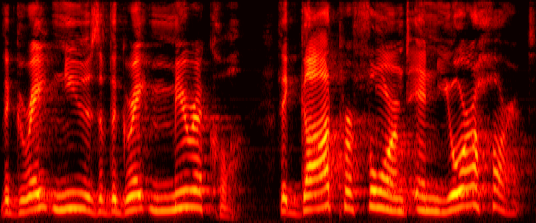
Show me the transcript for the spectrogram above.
the great news of the great miracle that God performed in your heart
